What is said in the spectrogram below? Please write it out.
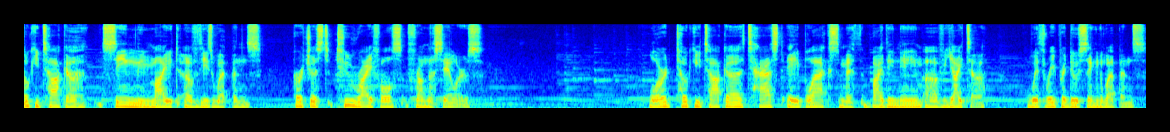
Tokitaka, seeing the might of these weapons, purchased two rifles from the sailors. Lord Tokitaka tasked a blacksmith by the name of Yaita with reproducing the weapons.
